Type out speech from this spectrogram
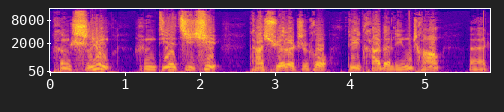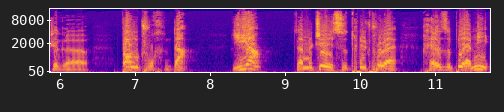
很实用，很接地气。他学了之后，对他的临床，呃，这个帮助很大。一样，咱们这一次推出来孩子便秘，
